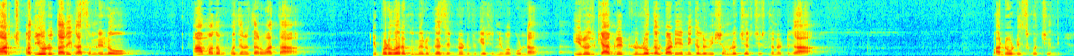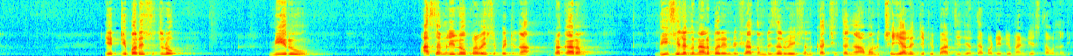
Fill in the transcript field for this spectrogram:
మార్చి పదిహేడు తారీఖు అసెంబ్లీలో ఆమోదం పొందిన తర్వాత ఇప్పటి వరకు మీరు గజెట్ నోటిఫికేషన్ ఇవ్వకుండా ఈరోజు క్యాబినెట్లో లోకల్ బాడీ ఎన్నికల విషయంలో చర్చిస్తున్నట్టుగా మా నోటీస్కి వచ్చింది. ఎట్టి పరిస్థితిలో మీరు అసెంబ్లీలో ప్రవేశపెట్టిన ప్రకారం బీసీలకు నలభై రెండు శాతం రిజర్వేషన్ ఖచ్చితంగా అమలు చేయాలని చెప్పి భారతీయ జనతా పార్టీ డిమాండ్ చేస్తూ ఉన్నది.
